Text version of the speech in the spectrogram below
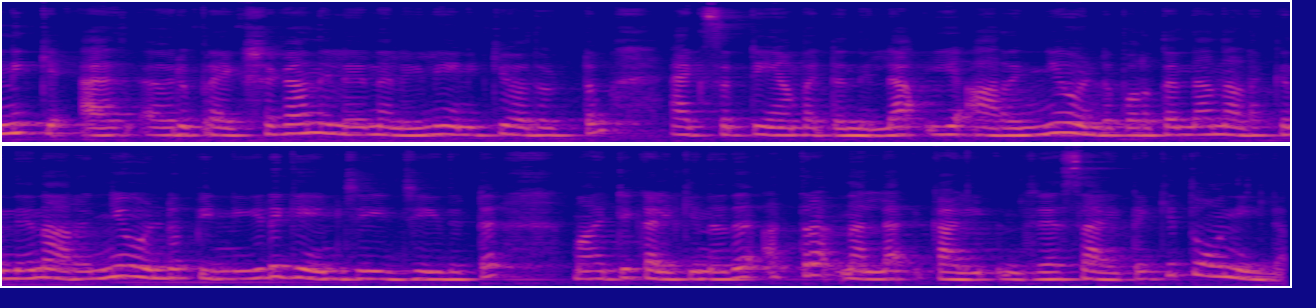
എനിക്ക് ഒരു പ്രേക്ഷക എന്നുള്ള നിലയിൽ എനിക്കും അതൊട്ടും ആക്സെപ്റ്റ് ചെയ്യാൻ പറ്റുന്നില്ല. ഈ അറിഞ്ഞുകൊണ്ട് പുറത്തെന്താ നടക്കുന്നതെന്ന് അറിഞ്ഞുകൊണ്ട് പിന്നീട് ഗെയിം ചേഞ്ച് ചെയ്തിട്ട് മാറ്റി കളിക്കുന്നത് അത്ര നല്ല കളി രസമായിട്ട് എനിക്ക് തോന്നിയില്ല.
